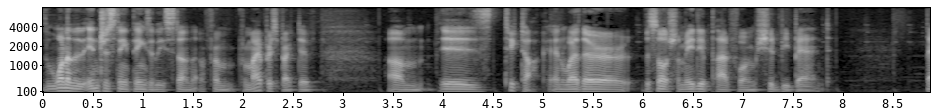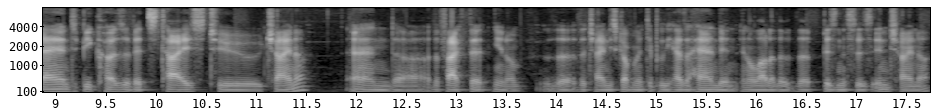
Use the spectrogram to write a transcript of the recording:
one of the interesting things, at least from from my perspective, um, is TikTok and whether the social media platform should be banned. Banned because of its ties to China and uh, the fact that you know the the Chinese government typically has a hand in, in a lot of the, the businesses in China,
